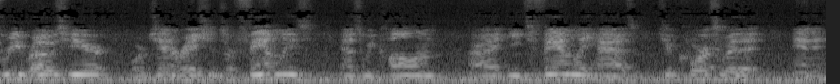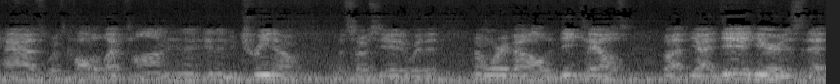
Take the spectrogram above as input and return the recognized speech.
three rows here, or generations, or families, as we call them. All right, each family has two quarks with it, and it has what's called a lepton and a, and a neutrino associated with it. Don't worry about all the details, but the idea here is that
